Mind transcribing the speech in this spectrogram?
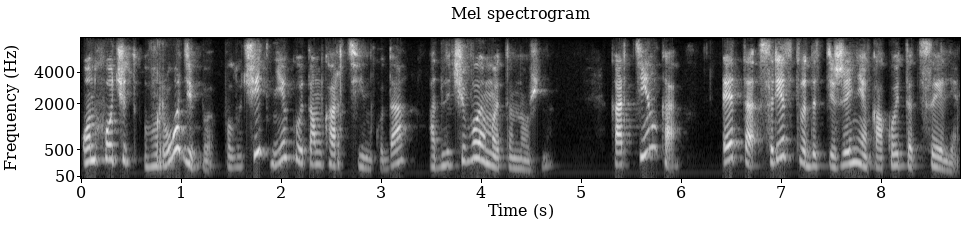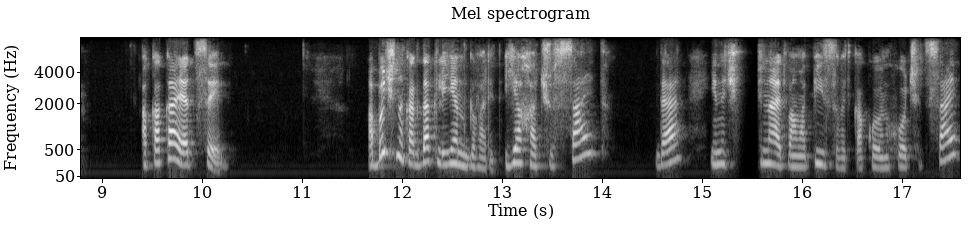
он хочет вроде бы получить некую там картинку, да? А для чего ему это нужно? Картинка – это средство достижения какой-то цели. А какая цель? Обычно, когда клиент говорит, я хочу сайт – да, и начинает вам описывать, какой он хочет сайт,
